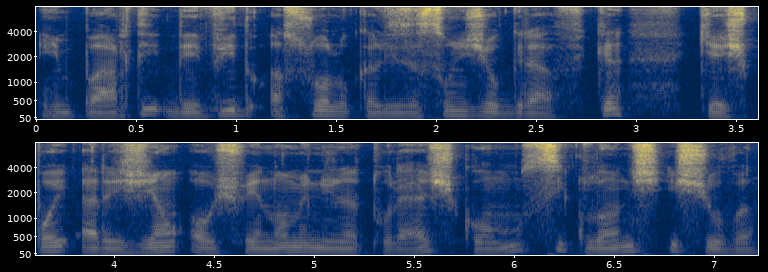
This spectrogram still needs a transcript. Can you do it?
em parte devido à sua localização geográfica, que expõe a região aos fenômenos naturais como ciclones e chuva.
